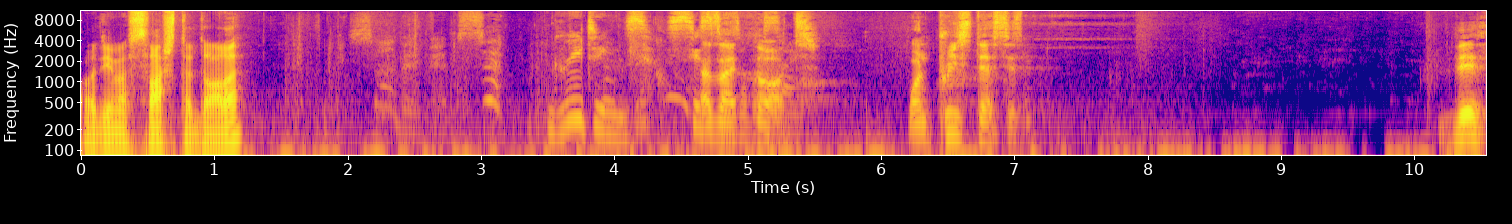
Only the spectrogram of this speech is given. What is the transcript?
Ovdje ima svašta dole. Greetings, As I thought, one priestess is. This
